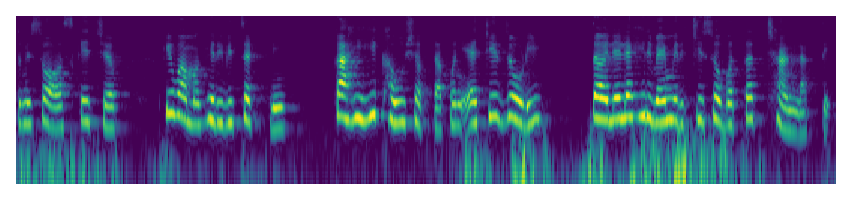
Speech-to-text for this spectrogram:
तुम्ही सॉस केचप किंवा मग हिरवी चटणी काहीही खाऊ शकता पण याची जोडी तळलेल्या हिरव्या मिरचीसोबतच छान लागते.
